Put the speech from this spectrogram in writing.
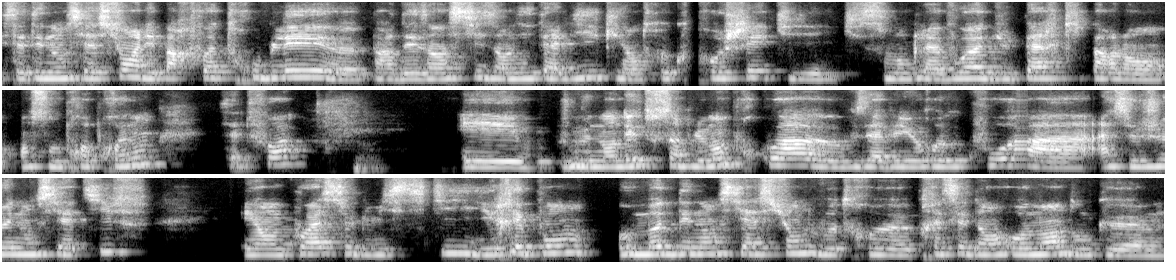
cette énonciation, elle est parfois troublée euh, par des incises en italique et entre crochets qui, sont donc la voix du père qui parle en, son propre nom, cette fois. Et je me demandais tout simplement pourquoi euh, vous avez eu recours à, ce jeu énonciatif et en quoi celui-ci répond au mode d'énonciation de votre précédent roman, donc euh,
